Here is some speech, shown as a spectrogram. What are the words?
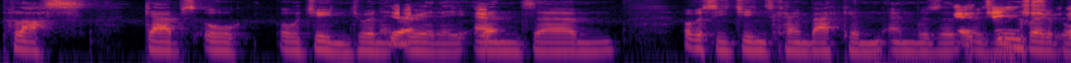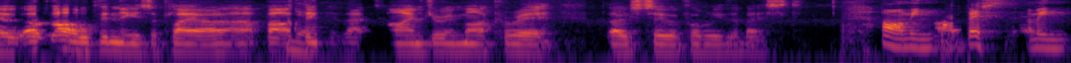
plus Gabs or or Ginge, wasn't it, Yeah, really? yeah. And um, obviously, Ginge came back and, and was, a, Yeah, was Ginge incredible. evolved, didn't he, as a player? Uh, But I think at that time during my career, those two were probably the best. Oh, I mean, best. I mean,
